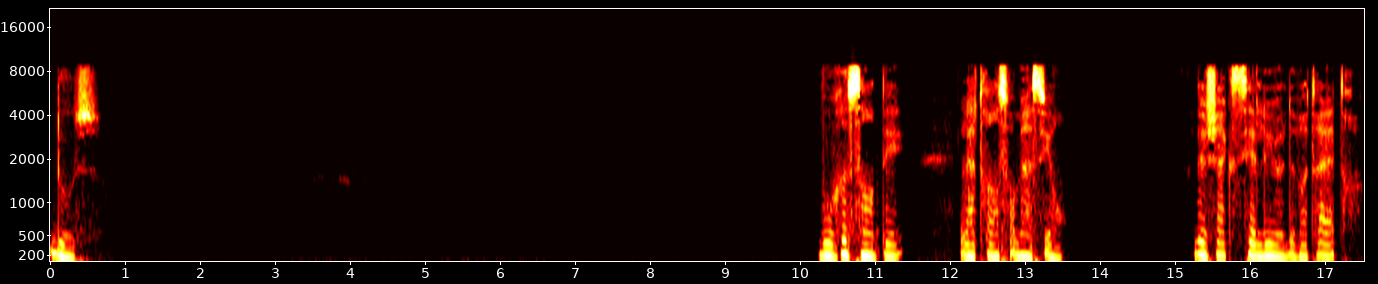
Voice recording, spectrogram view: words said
douce. Vous ressentez la transformation de chaque cellule de votre être.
